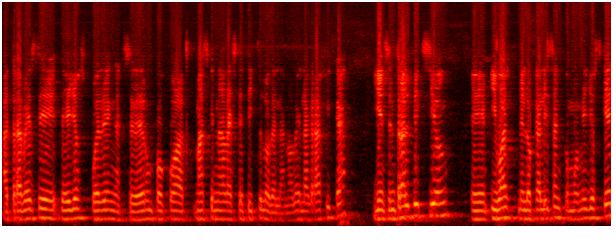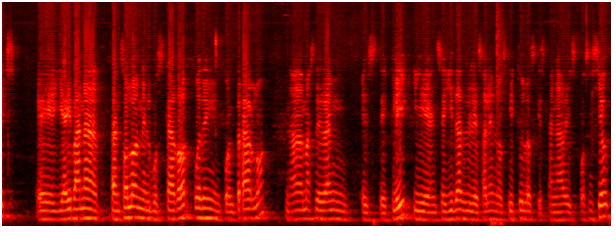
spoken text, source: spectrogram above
a través de, ellos pueden acceder un poco a más que nada a este título de la novela gráfica. Y en Central Ficción, eh, igual me localizan como Millo Sketch eh, y ahí van a, tan solo en el buscador pueden encontrarlo, nada más le dan este clic y enseguida le salen los títulos que están a disposición.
